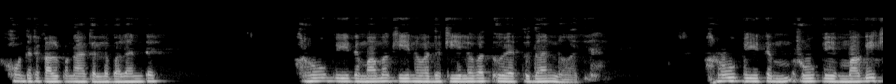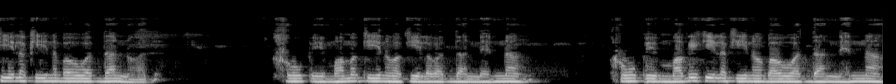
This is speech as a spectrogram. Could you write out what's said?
හොඳට කල්පනා කරලා බලන්න. රූපීට මම කියනවද කියලාවත් ඔය ඇත්ත දන්නවද? රූපීට රූපේ මගේ කියලා කියන බවවත් දන්නවද? රූපේ මම කියනවා කියලාවත් දන්නේ නැත්නම් රූපේ මගේ කියලා කියන බවවත් දන්නේ නැත්නම්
